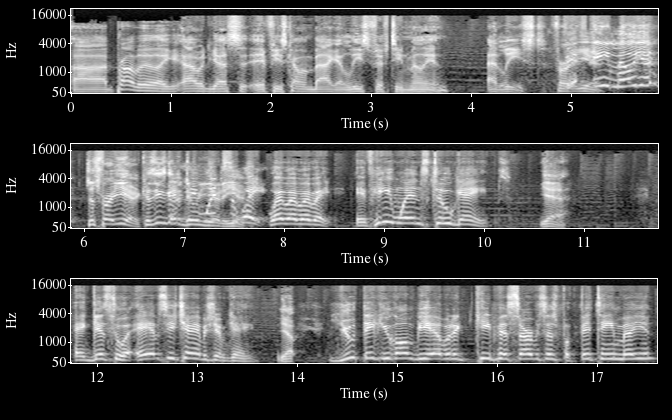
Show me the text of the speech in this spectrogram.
Uh, probably like I would guess if he's coming back, at least fifteen million, at least for a year, Fifteen million? just for a year, because he's going to do a year to to- year. Wait, wait, wait, wait, wait. If he wins two games Yeah. and gets to an AFC Championship game, Yep. you think you're gonna be able to keep his services for 15 million,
